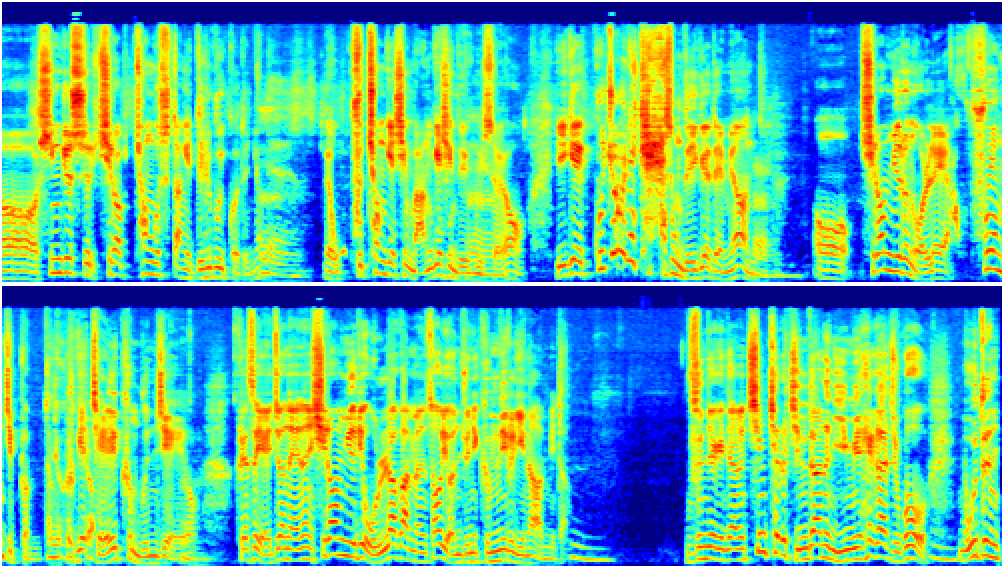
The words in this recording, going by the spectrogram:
어, 신규 수- 실업 청구 수당이 늘고 있거든요. 음. 9천 개씩 만 개씩 늘고 음. 있어요. 이게 꾸준히 계속 늘게 되면 음. 어, 실업률은 원래 후행 지표입니다. 네, 그게 그렇죠. 제일 큰 문제예요. 그래서 예전에는 실업률이 올라가면서 연준이 금리를 인하합니다. 음. 무슨 얘기냐면 침체로 진다는 의미 해가지고 모든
